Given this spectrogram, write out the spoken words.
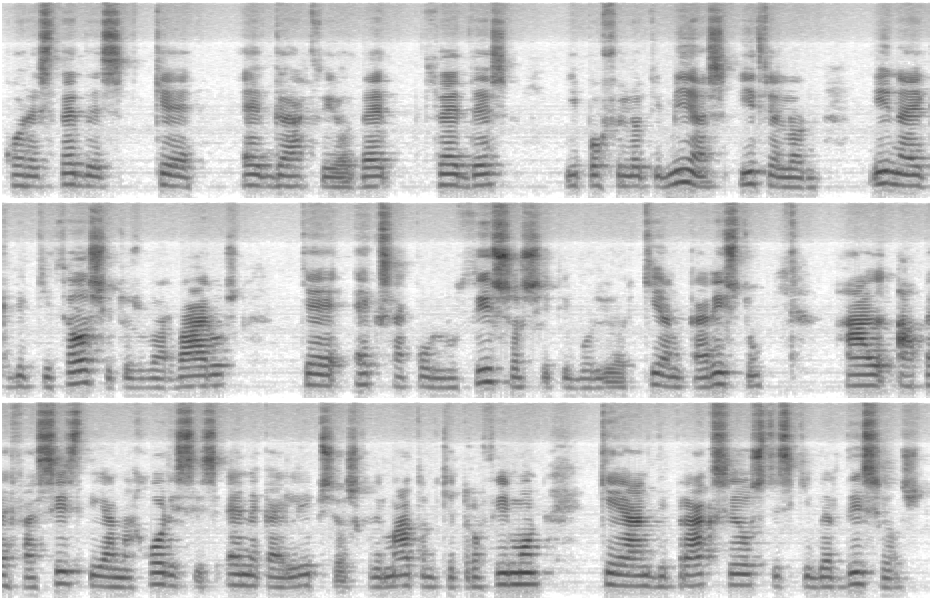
κορεσθέντες και εγκαρθιοθέντες υποφιλοτιμίας ήθελον ή να εκδικηθώσει τους βαρβάρους και εξακολουθήσωση την πολιορκίαν καρίστου, αλ απεφασίστη αναχώρησης ένεκα ελήψεως χρημάτων και τροφίμων και αντιπράξεως της κυβερνήσεως.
